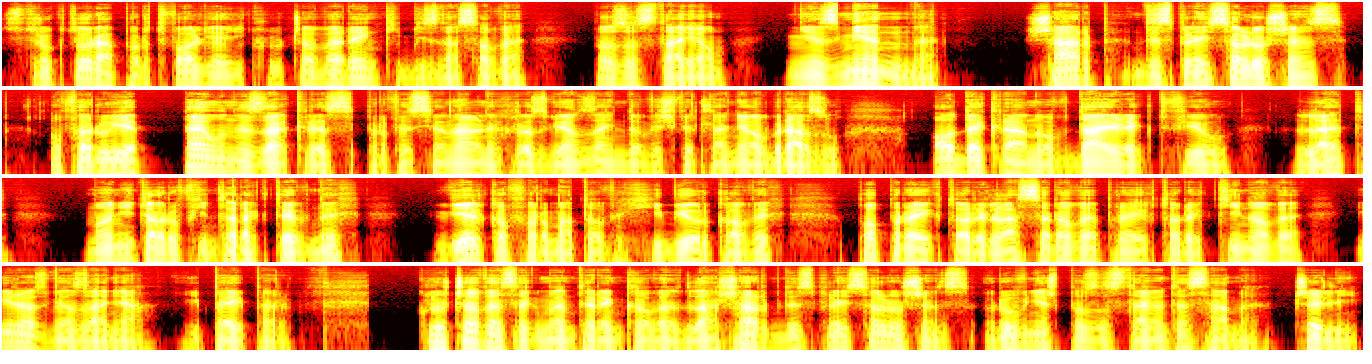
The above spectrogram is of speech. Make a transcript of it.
struktura portfolio i kluczowe rynki biznesowe pozostają niezmienne. Sharp Display Solutions oferuje pełny zakres profesjonalnych rozwiązań do wyświetlania obrazu, od ekranów Direct View LED, monitorów interaktywnych, wielkoformatowych i biurkowych, po projektory laserowe, projektory kinowe i rozwiązania e-paper. Kluczowe segmenty rynkowe dla Sharp Display Solutions również pozostają te same, czyli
